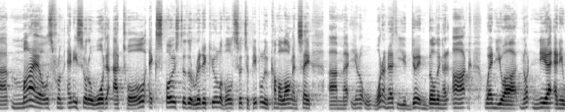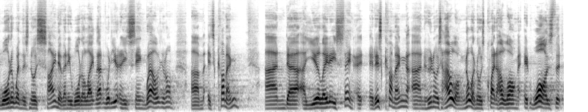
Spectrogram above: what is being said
uh, miles from any sort of water at all, exposed to the ridicule of all sorts of people who come along and say, um, you know, what on earth are you doing building an ark when you are not near any water, when there's no sign of any water like that? What are you? And he's saying, well, you know, um, it's coming. And uh, a year later, he's saying it, it is coming, and who knows how long. No one knows quite how long it was that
